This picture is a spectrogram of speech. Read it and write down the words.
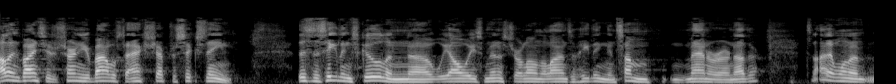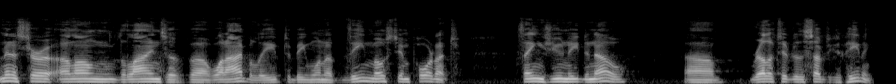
I'll invite you to turn your Bibles to Acts chapter 16. This is Healing School and uh, we always minister along the lines of healing in some manner or another. Tonight I want to minister along the lines of uh, what I believe to be one of the most important things you need to know uh, relative to the subject of healing.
